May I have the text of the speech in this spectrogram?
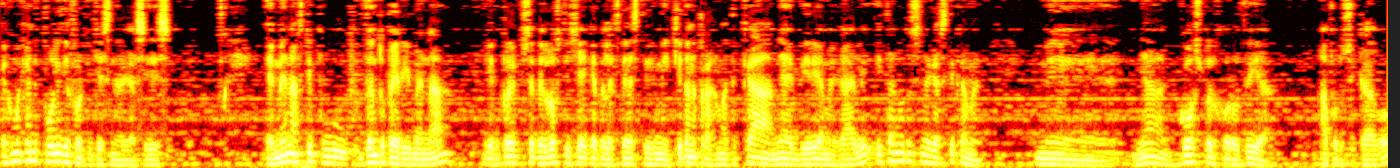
Έχουμε κάνει πολύ διαφορετικές συνεργασίες. Εμένα αυτή που δεν το περίμενα, γιατί προέκυψε εντελώς τυχαία και τελευταία στιγμή και ήταν πραγματικά μια εμπειρία μεγάλη, ήταν όταν συνεργαστήκαμε με μια gospel χοροδία από το Σικάγο,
